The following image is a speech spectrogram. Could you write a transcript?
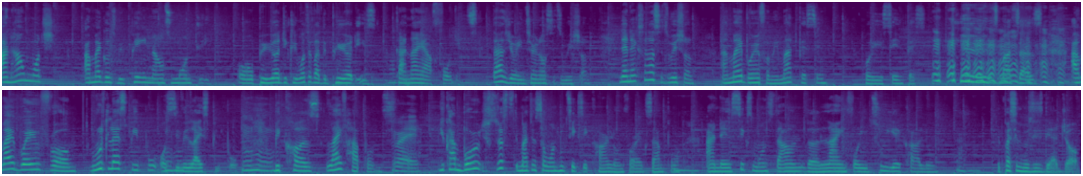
And how much am i going to be paying out monthly or periodically whatever the period is can i afford it? That's your internal situation. Then external situation am i borrowing from a mad person or a sane person? It matters. Am i borrowing from ruthless people or mm-hmm. civilized people? Mhm. because life happens. Right. you can borrow just imagine someone who takes a car loan for example mm-hmm. and then six months down the line for a two-year car loan mm-hmm. the person loses their job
